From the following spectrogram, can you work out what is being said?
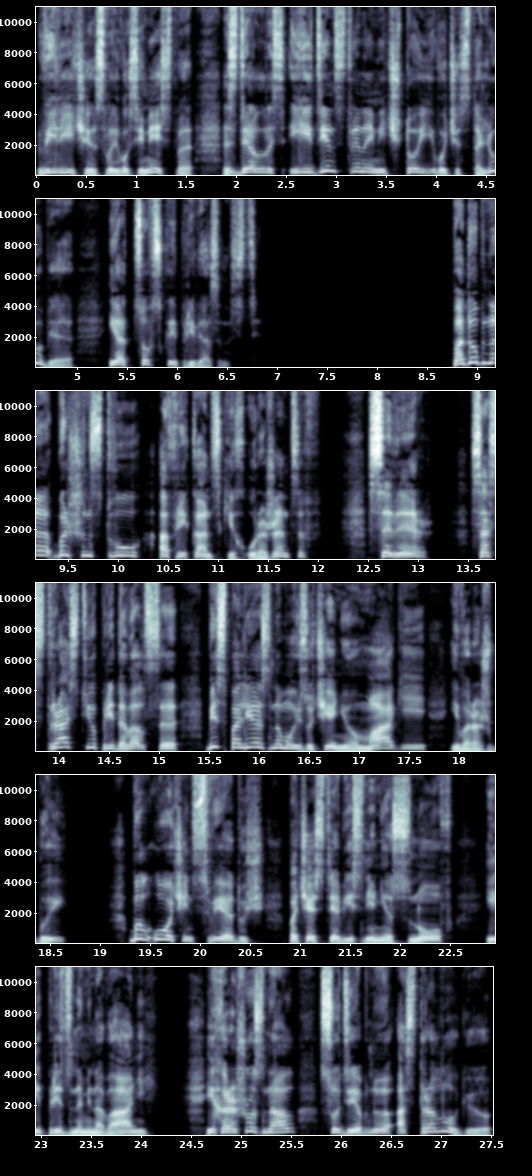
величие своего семейства сделалось единственной мечтой его честолюбия и отцовской привязанности. Подобно большинству африканских уроженцев, Север со страстью предавался бесполезному изучению магии и ворожбы, был очень сведущ по части объяснения снов и предзнаменований, и хорошо знал судебную астрологию,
